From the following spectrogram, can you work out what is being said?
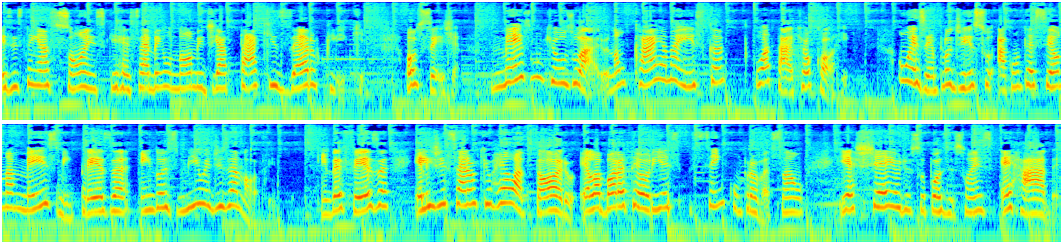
existem ações que recebem o nome de ataque zero clique, ou seja, mesmo que o usuário não caia na isca, o ataque ocorre. Um exemplo disso aconteceu na mesma empresa em 2019. Em defesa, eles disseram que o relatório elabora teorias sem comprovação e é cheio de suposições erradas.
